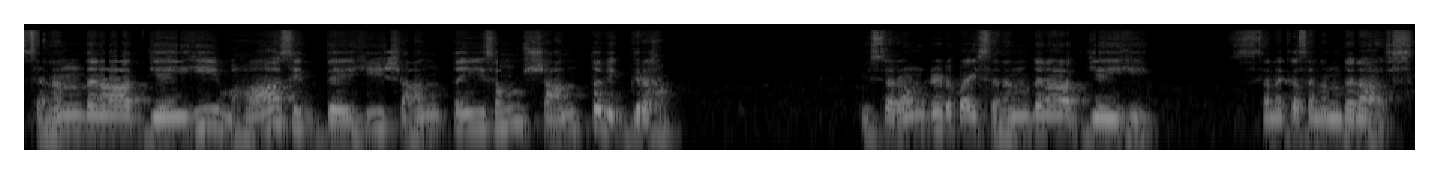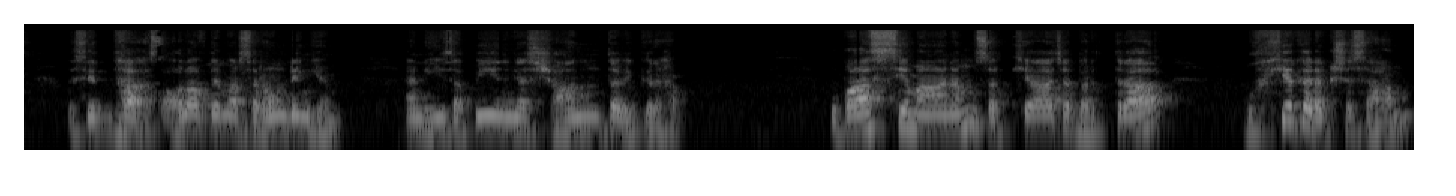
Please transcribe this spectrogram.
Sanandanadyehi Mahasiddhehi Shantaisam Shanta Vigraham. He's surrounded by Sanandanadyehi, Sanaka Sanandanas, the Siddhas, all of them are surrounding him, and he's appearing as Shanta Vigraham. Upasyamanam Sakhyacha Bhartra Guhyaka Rakshasam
